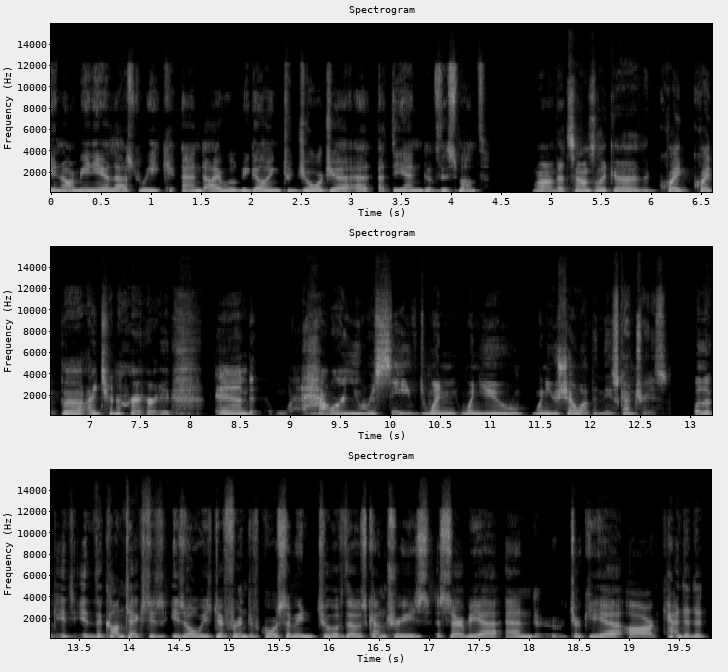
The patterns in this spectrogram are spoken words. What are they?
in Armenia last week, and I will be going to Georgia at, at the end of this month. Wow, that sounds like a quite quite the itinerary. And how are you received when when you when you show up in these countries? Well, look, it, it, the context is, is always different, of course. I mean, two of those countries, Serbia and Turkey, are candidate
